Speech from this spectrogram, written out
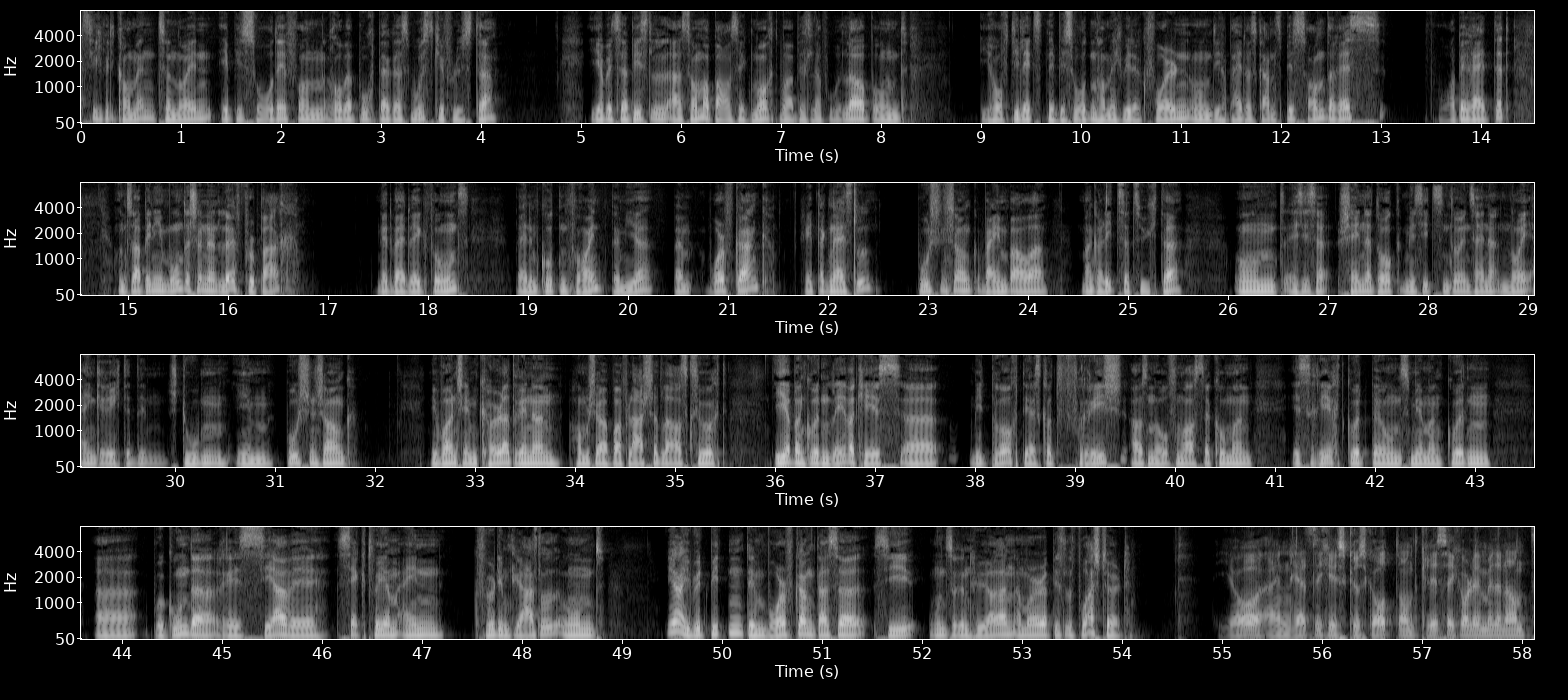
Herzlich willkommen zur neuen Episode von Robert Buchbergers Wurstgeflüster. Ich habe jetzt ein bisschen eine Sommerpause gemacht, war ein bisschen auf Urlaub und ich hoffe, die letzten Episoden haben euch wieder gefallen und ich habe heute was ganz Besonderes vorbereitet. Und zwar bin ich im wunderschönen Löffelbach, nicht weit weg von uns, bei einem guten Freund bei mir, beim Wolfgang Rettergneißl, Buschenschank, Weinbauer, Mangalitzer-Züchter. Und es ist ein schöner Tag. Wir sitzen da in seiner neu eingerichteten Stuben im Buschenschank. Wir waren schon im Köller drinnen, haben schon ein paar Flaschen ausgesucht. Ich habe einen guten Leberkäse äh, mitgebracht, der ist gerade frisch aus dem Ofen rausgekommen. Es riecht gut bei uns. Wir haben einen guten äh, Burgunder Reserve Sekt für ihn eingefüllt im Glasl und ja, ich würde bitten, dem Wolfgang, dass er sie unseren Hörern einmal ein bisschen vorstellt. Ja, ein herzliches Grüß Gott und grüß euch alle miteinander.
